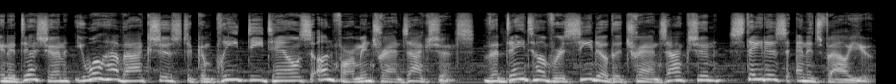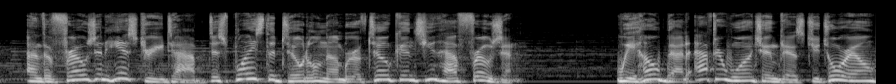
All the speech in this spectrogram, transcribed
In addition, you will have access to complete details on farming transactions, the date of receipt of the transaction, status, and its value. And the Frozen History tab displays the total number of tokens you have frozen. We hope that after watching this tutorial,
